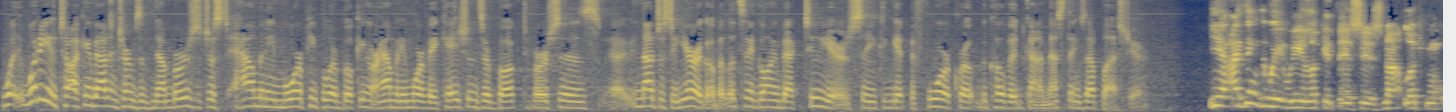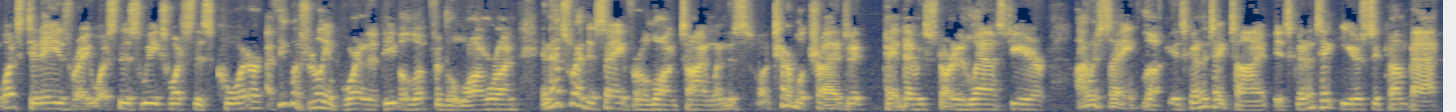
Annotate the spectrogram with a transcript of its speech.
What, what, are you talking about in terms of numbers? Just how many more people are booking or how many more vacations are booked versus uh, not just a year ago, but let's say going back two years so you can get before the COVID kind of messed things up last year? Yeah, I think the way we look at this is not looking at what's today's rate, what's this week's, what's this quarter. I think what's really important that people look for the long run. And that's what I've been saying for a long time. When this terrible, tragic pandemic started last year, I was saying, look, it's going to take time, it's going to take years to come back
